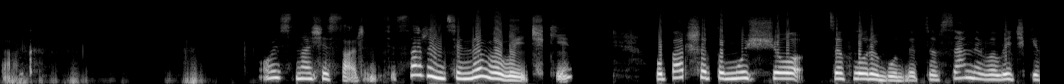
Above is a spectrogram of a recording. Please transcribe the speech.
Так. Ось наші саджанці. Саджанці невеличкі. По-перше, тому що це флорибунди, це все невеличкі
